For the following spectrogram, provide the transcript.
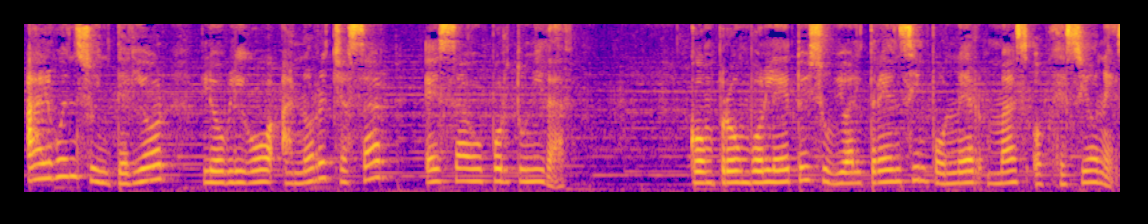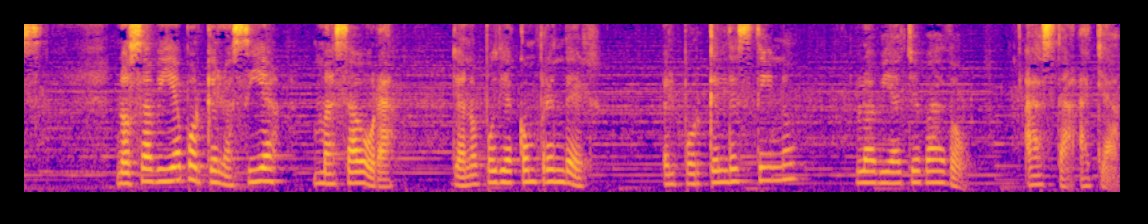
algo en su interior le obligó a no rechazar esa oportunidad. Compró un boleto y subió al tren sin poner más objeciones. No sabía por qué lo hacía, mas ahora ya no podía comprender el por qué el destino lo había llevado hasta allá.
